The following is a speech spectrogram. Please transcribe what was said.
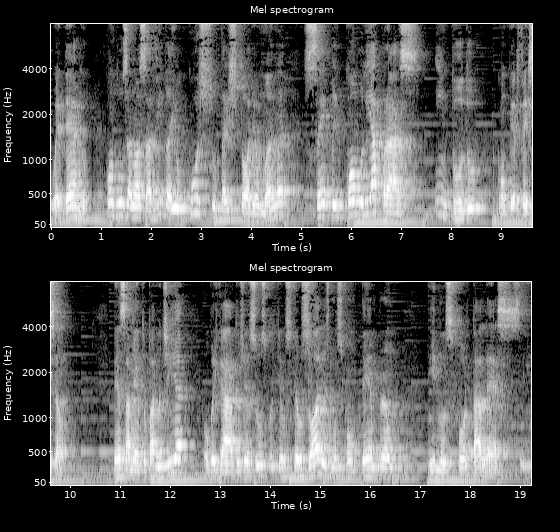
O Eterno conduz a nossa vida e o curso da história humana sempre como lhe apraz, e em tudo com perfeição. Pensamento para o dia. Obrigado, Jesus, porque os teus olhos nos contemplam e nos fortalece.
